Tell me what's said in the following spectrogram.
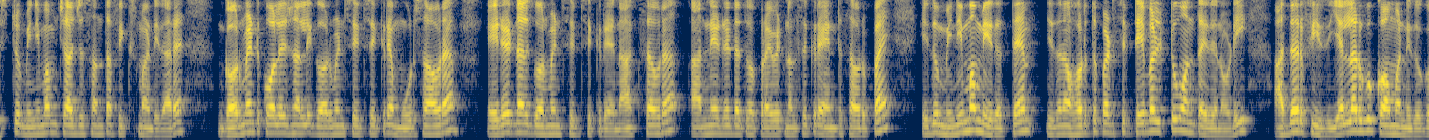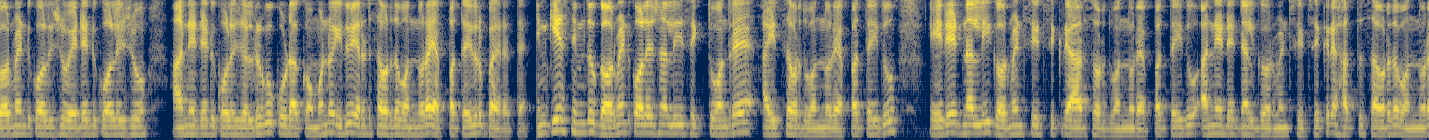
ಇಷ್ಟು ಮಿನಿಮಮ್ ಚಾರ್ಜಸ್ ಅಂತ ಫಿಕ್ಸ್ ಮಾಡಿದ್ದಾರೆ. ಗೌರ್ಮೆಂಟ್ ಕಾಲೇಜ್ನಲ್ಲಿ ಗೌರ್ಮೆಂಟ್ ಸೀಟ್ ಸಿಕ್ಕರೆ ಮೂರು ಸಾವಿರ ಏಡೆಡ್ನಲ್ಲಿ ಗೌರ್ಮೆಂಟ್ ಸೀಟ್ ಸಿಕ್ಕರೆ ನಾಲ್ಕು ಸಾವಿರ ಅನ್ಏಡೆಡ್ ಅಥವಾ ಪ್ರೈವೇಟ್ನಲ್ಲಿ ಸಿಕ್ಕರೆ ಎಂಟು ಸಾವಿರ ರೂಪಾಯಿ. ಇದು ಮಿನಿಮಮ್ ಇರುತ್ತೆ. ಇದನ್ನು ಹೊರತುಪಡಿಸಿ ಟೇಬಲ್ ಟು ಅಂತ ಇದೆ ನೋಡಿ. ಅದರ್ ಫೀಸ್ ಎಲ್ಲರಿಗೂ ಕಾಮನ್ ಇದು. Government college aided college unaided college ಎಲ್ಲರಿಗೂ ಕೂಡ ಕಾಮನ್ ಇದು ಎರಡು ಸಾವಿರದ ಒಂದೂರ ಎಪ್ಪತ್ತೈದು ರೂಪಾಯಿ ಇರುತ್ತೆ. ಇನ್ ಕೇಸ್ ನಿಮ್ಮದು ಗೌರ್ಮೆಂಟ್ ಕಾಲೇಜ್ನಲ್ಲಿ ಸಿಕ್ತು ಅಂದರೆ ಐದು ಸಾವಿರದ ಒಂದೂರ ಎಪ್ಪತ್ತೈದು ಏಡೆಡ್ನಲ್ಲಿ ಗೌರ್ಮೆಂಟ್ ಸೀಟ್ ಸಿಕ್ಕರೆ ಆರು ಸಾವಿರದ ಒಂದೂರ ಎಪ್ಪತ್ತೈದು ಅನ್ಏಡೆಡ್ನಲ್ಲಿ ಗೌರ್ಮೆಂಟ್ ಸೀಟ್ ಸಿಕ್ಕರೆ ಹತ್ತು ಸಾವಿರದ ಒಂದೂರ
